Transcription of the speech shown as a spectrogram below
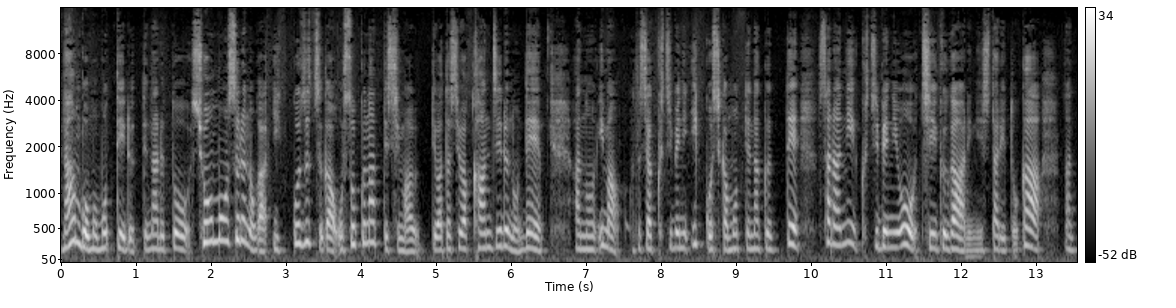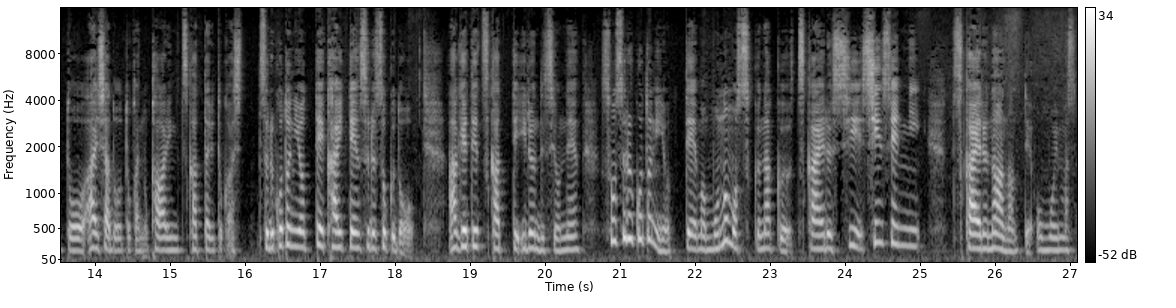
何本も持っているってなると、消耗するのが1個ずつが遅くなってしまうって私は感じるので、あの、今、私は口紅1個しか持ってなくって、さらに口紅をチーク代わりにしたりとか、あと、アイシャドウとかの代わりに使ったりとかして、することによって回転する速度を上げて使っているんですよね。そうすることによって、まあ、物も少なく使えるし、新鮮に使えるなぁなんて思います。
